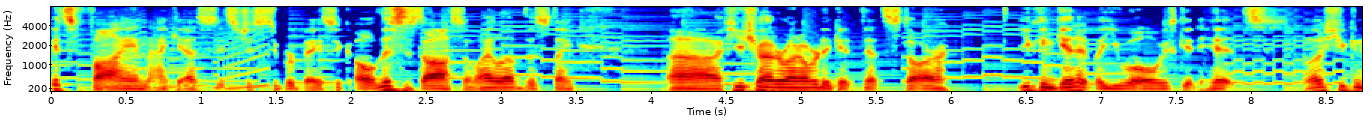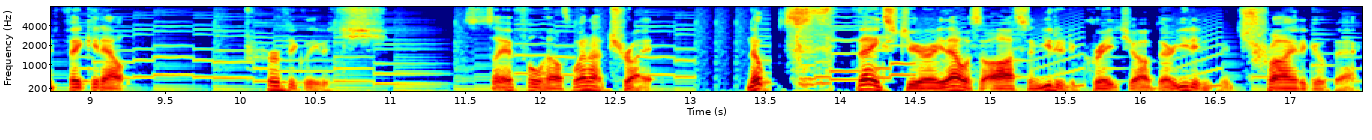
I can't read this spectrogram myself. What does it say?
It's fine, I guess. It's just super basic. Oh, this is awesome. I love this thing. Uh, if you try to run over to get that star, you can get it, but you will always get hit. Unless you can fake it out perfectly, which, since I have full health, why not try it? Nope. Thanks, Jerry. That was awesome. You did a great job there. You didn't even try to go back.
